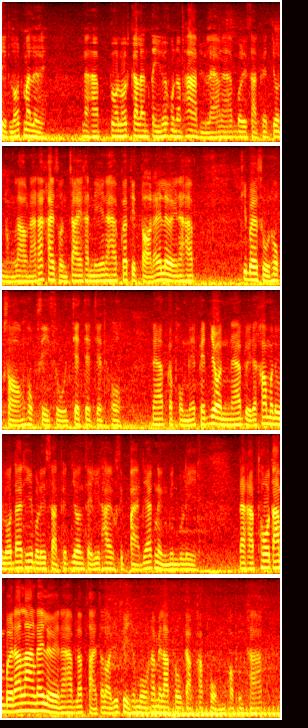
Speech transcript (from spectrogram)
ติดรถมาเลยนะครับ ตัวรถการันตีด้วยคุณภาพอยู่แล้วนะครับ บริษัทเพชรยนต์ของเรานะ ถ้าใครสนใจคันนี้นะครับ ก็ติดต่อได้เลยนะครับ ที่เบอร์ 0 6 2 6 4 0 7 7 7 6 นะครับ กับผมเนทเพชรยนต์นะครับ หรือจะเข้ามาดูรถได้ที่บริษัทเพชรยนต์เสรีไทย 68 แยก 1 มินบุรี นะครับ โทรตามเบอร์ด้านล่างได้เลยนะครับ รับสายตลอด 24 ชั่วโมง ถ้าไม่รับโทรกลับครับผม ขอบคุณครับ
